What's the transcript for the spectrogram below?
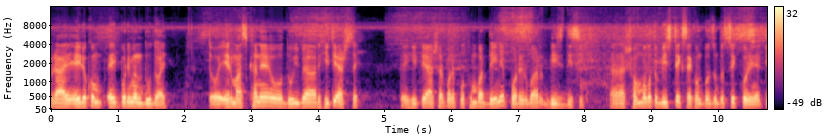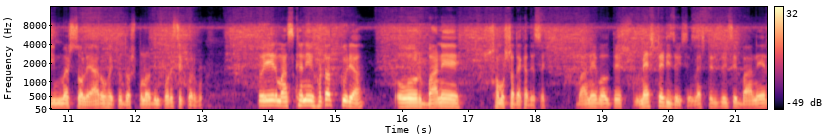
প্রায় এইরকম এই পরিমাণ দুধ হয়। তো এর মাঝখানে ও দুইবার হিটে আসছে। তো হিটে আসার পরে প্রথমবার দেই না পরের বার বীজ দিছি। সম্ভবত বীজ টেক্স এখন পর্যন্ত চেক করি না তিন মাস চলে আরও হয়তো দশ পনেরো দিন পরে চেক করব। তো এর মাঝখানে হঠাৎ করিয়া ওর বানে সমস্যা দেখা দিছে বানে বলতে ম্যাস্টাইটিস হয়েছে ম্যাস্টাইটিস হয়েছে বানের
